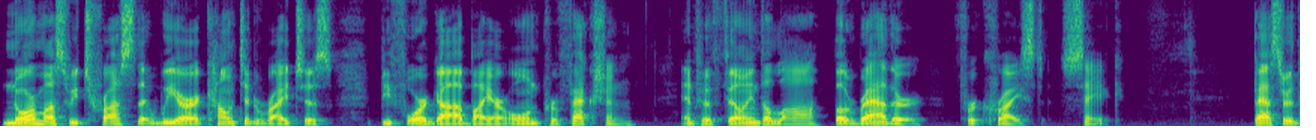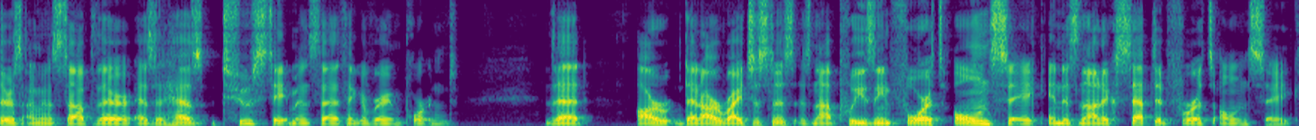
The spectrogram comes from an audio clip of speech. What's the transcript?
Nor must we trust that we are accounted righteous before God by our own perfection and fulfilling the law, but rather for Christ's sake. Pastor, there's I'm going to stop there as it has two statements that I think are very important. That our that our righteousness is not pleasing for its own sake and is not accepted for its own sake.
